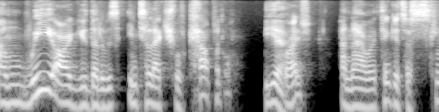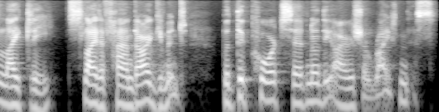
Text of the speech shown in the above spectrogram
And we argued that it was intellectual capital, Yeah. right? And now I think it's a slightly sleight of hand argument, but the court said, no, the Irish are right in this.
